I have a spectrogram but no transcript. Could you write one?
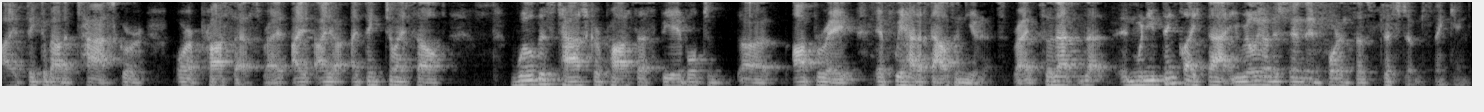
I think about a task or, or a process, right? I, I, I think to myself, will this task or process be able to uh, operate if we had a thousand units, right? So that, that, and when you think like that, you really understand the importance of systems thinking,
